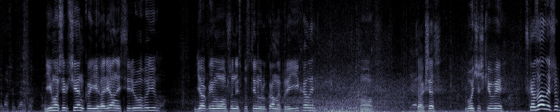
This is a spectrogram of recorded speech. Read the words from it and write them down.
Діма Шевченко. Діма Шевченко, Ігоряни з Серегою. Дякуємо вам, що не з пустими руками приїхали. От. Так, зараз бочечки ви. Сказали, щоб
